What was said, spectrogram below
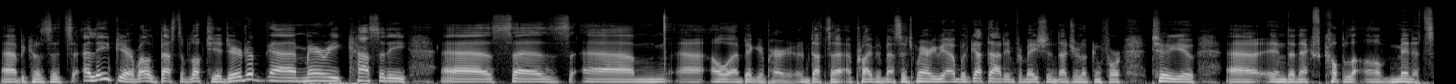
uh, because it's a leap year. Well, best of luck to you, Deirdre. Uh, Mary Cassidy says, um, oh, I beg your pardon. That's a, a private message. Mary, get that information that you're looking for to you in the next couple of minutes.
